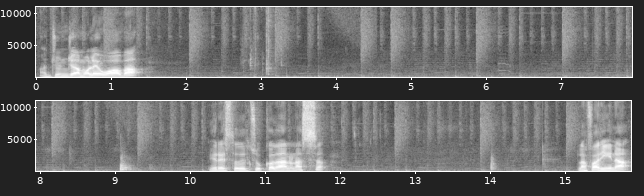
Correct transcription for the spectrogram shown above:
aggiungiamo le uova il resto del succo d'ananas, la farina,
